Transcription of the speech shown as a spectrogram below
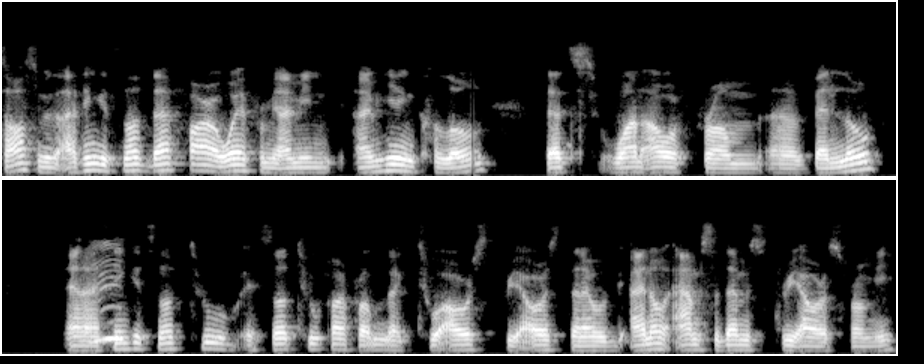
It's awesome. I think it's not that far away from me. I mean, I'm here in Cologne. That's one hour from uh, Venlo, and mm. I think it's not too it's not too far from like two hours, three hours. Then I would. Be, I know Amsterdam is three hours from me,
